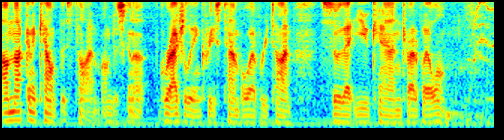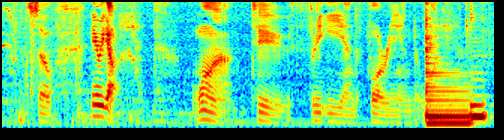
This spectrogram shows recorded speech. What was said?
I'm not going to count this time. I'm just going to gradually increase tempo every time so that you can try to play along. So here we go. One two three E and four E and one E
